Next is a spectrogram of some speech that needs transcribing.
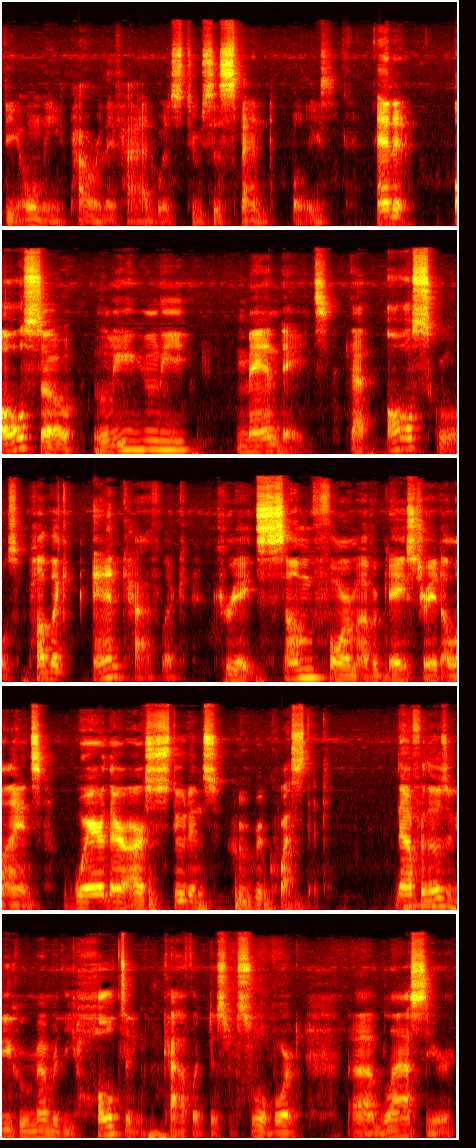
the only power they've had was to suspend bullies. And it also legally mandates that all schools, public and Catholic, create some form of a gay straight alliance where there are students who request it. Now, for those of you who remember the Halton Catholic District School Board um, last year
